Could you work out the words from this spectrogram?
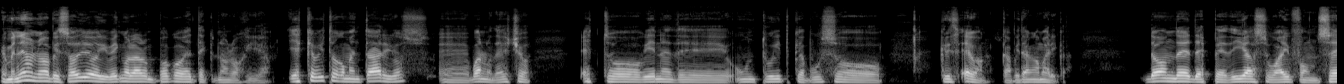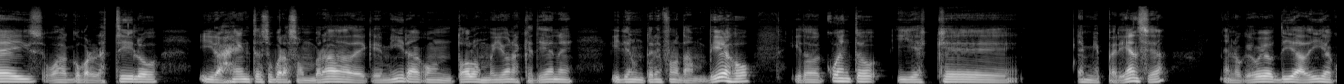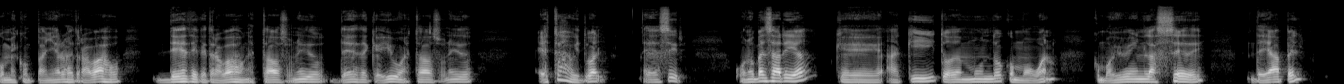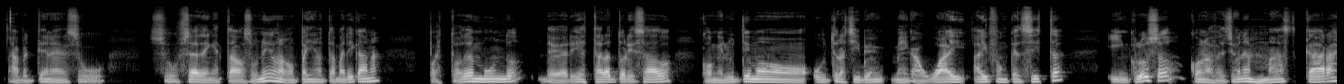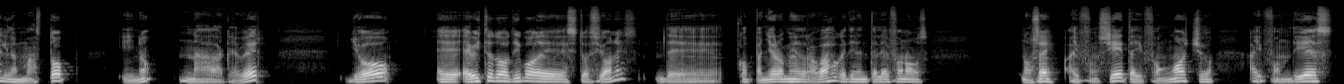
Bienvenidos a un nuevo episodio y vengo a hablar un poco de tecnología. Y es que he visto comentarios, eh, bueno, de hecho, esto viene de un tweet que puso Chris Evans, Capitán América, donde despedía su iPhone 6 o algo por el estilo y la gente súper asombrada de que mira con todos los millones que tiene y tiene un teléfono tan viejo y todo el cuento. Y es que, en mi experiencia, en lo que veo día a día con mis compañeros de trabajo, desde que trabajo en Estados Unidos, desde que vivo en Estados Unidos, esto es habitual. Es decir, uno pensaría que aquí todo el mundo, como bueno, como vive en la sede de Apple, Apple tiene su, sede en Estados Unidos, una compañía norteamericana, pues todo el mundo debería estar actualizado con el último ultra chip mega wide iPhone que exista, incluso con las versiones más caras y las más top. Y no, nada que ver. Yo eh, he visto todo tipo de situaciones de compañeros míos de trabajo que tienen teléfonos, no sé, iPhone 7, iPhone 8, iPhone 10,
